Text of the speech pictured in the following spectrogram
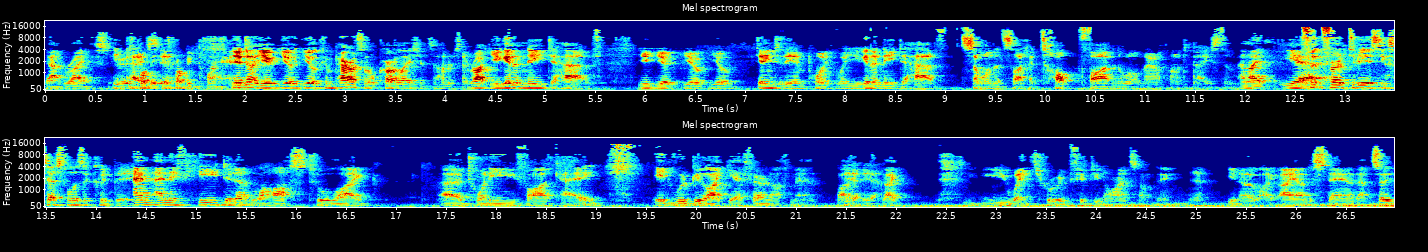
that race. He it was paced probably it it. was probably planned. Yeah, no, your, your, your comparison or correlation is 100% right. You're going to need to have, you, you're, you're, you're getting to the end point where you're going to need to have someone that's like a top five in the world marathon to pace them. and like yeah, For, for it to be as successful as it could be. And and if he didn't last till like uh, twenty five k, it would be like yeah, fair enough, man. Like Yeah, yeah. like you went through in fifty nine something. Yeah. You know, like I understand that. So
